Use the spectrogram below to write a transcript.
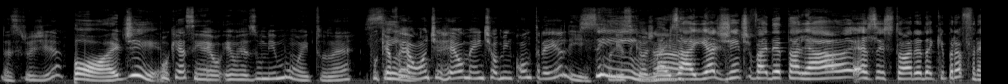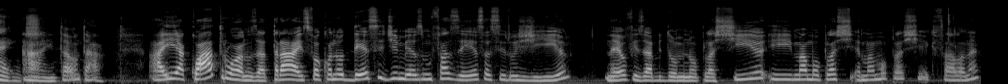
da cirurgia? Pode. Porque assim, eu, eu resumi muito, né? Porque Sim. foi aonde realmente eu me encontrei ali. Sim, já... mas aí a gente vai detalhar essa história daqui pra frente. Ah, então tá. Aí, há quatro anos atrás, foi quando eu decidi mesmo fazer essa cirurgia. Né? Eu fiz abdominoplastia e mamoplastia. É mamoplastia que fala, né?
